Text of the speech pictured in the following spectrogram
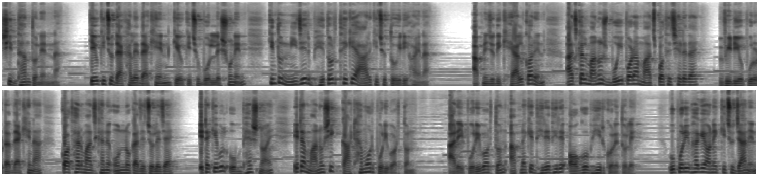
সিদ্ধান্ত নেন না। কেউ কিছু দেখালে দেখেন, কেউ কিছু বললে শোনেন, কিন্তু নিজের ভেতর থেকে আর কিছু তৈরি হয় না। আপনি যদি খেয়াল করেন, আজকাল মানুষ বই পড়া মাঝপথে ছেড়ে দেয়, ভিডিও পুরোটা দেখে না, কথার মাঝখানে অন্য কাজে চলে যায়। এটা কেবল অভ্যাস নয়, এটা মানসিক কাঠামোর পরিবর্তন। আর এই পরিবর্তন আপনাকে ধীরে ধীরে অগভীর করে তোলে। উপরিভাগে অনেক কিছু জানেন,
